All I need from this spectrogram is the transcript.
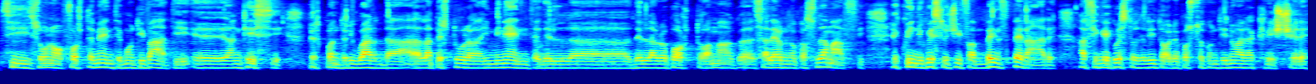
si sono fortemente motivati eh, anch'essi per quanto riguarda l'apertura imminente del, dell'aeroporto Salerno-Costa d'Amalfi e quindi questo ci fa ben sperare affinché questo territorio possa continuare a crescere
